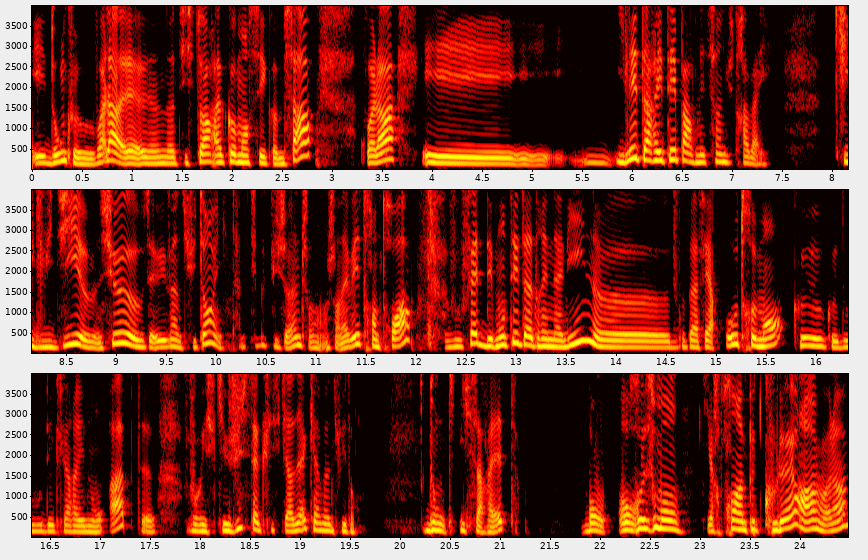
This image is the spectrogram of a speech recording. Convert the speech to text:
Et donc, euh, voilà, euh, notre histoire a commencé comme ça. Voilà. Et il est arrêté par le médecin du travail qui lui dit euh, Monsieur, vous avez 28 ans, il est un petit peu plus jeune, j'en avais 33. Vous faites des montées d'adrénaline, euh, ne peut pas faire autrement que, que de vous déclarer non apte. Vous risquez juste la crise cardiaque à 28 ans. Donc, il s'arrête. Bon, heureusement, il reprend un peu de couleur, hein, voilà.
